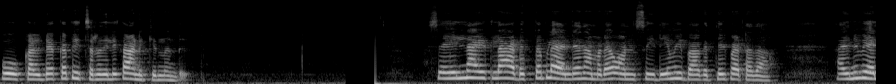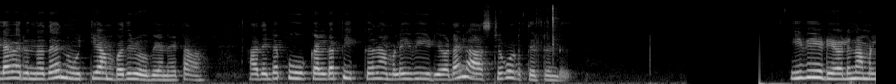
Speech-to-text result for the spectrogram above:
പൂക്കളുടെയൊക്കെ പിക്ചർ ഇതിൽ കാണിക്കുന്നുണ്ട്. സെയിലിനായിട്ടുള്ള അടുത്ത പ്ലാന്റ് നമ്മുടെ വൺ സി ഡിയും വിഭാഗത്തിൽപ്പെട്ടതാണ് അതിന് വില വരുന്നത് നൂറ്റി അമ്പത് രൂപയാണ് കേട്ടോ അതിന്റെ പൂക്കളുടെ പിക്ക് നമ്മൾ ഈ വീഡിയോയുടെ ലാസ്റ്റ് കൊടുത്തിട്ടുണ്ട്. ഈ വീഡിയോയിൽ നമ്മൾ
